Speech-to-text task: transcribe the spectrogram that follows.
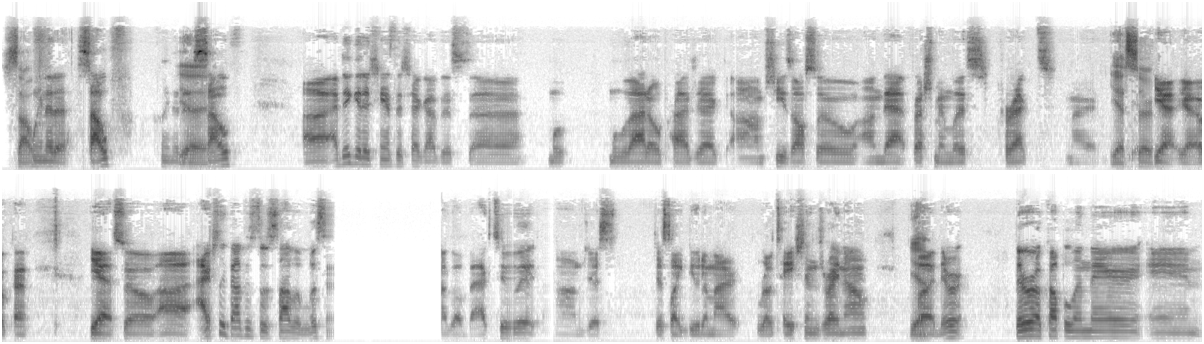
South. Queen of the South. Queen of Yeah. the South. Uh, I did get a chance to check out this uh, Mu- Mulatto project. Um, she's also on that freshman list, correct? I- yes, sir. Yeah, yeah, okay. Yeah, so uh, I actually thought this was a solid listen. I'll go back to it, um, just just like due to my rotations right now. Yeah. But there were there were a couple in there, and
